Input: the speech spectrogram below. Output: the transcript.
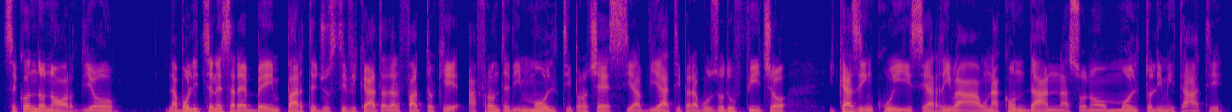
Secondo Nordio, l'abolizione sarebbe in parte giustificata dal fatto che, a fronte di molti processi avviati per abuso d'ufficio, i casi in cui si arriva a una condanna sono molto limitati.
